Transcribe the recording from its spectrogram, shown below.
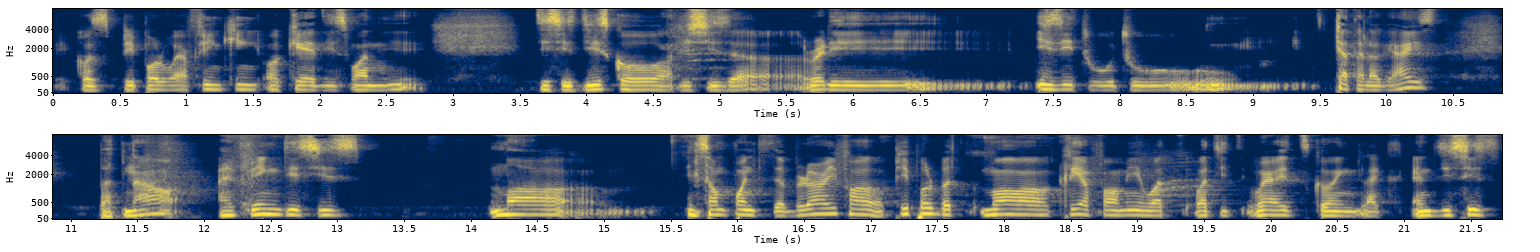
because people were thinking, okay, this one, this is disco, or this is uh, really easy to to catalogize. But now I think this is more in some points blurry for people, but more clear for me what, what it, where it's going. Like, and this is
